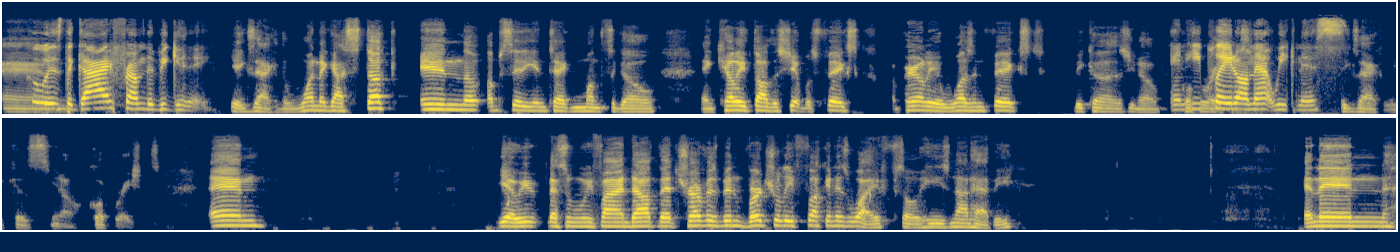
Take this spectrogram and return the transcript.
and who is the guy from the beginning. Yeah, exactly, the one that got stuck in the Obsidian Tech months ago, and Kelly thought the shit was fixed. Apparently, it wasn't fixed because you know, and he played on that weakness exactly because you know corporations, and yeah, we that's when we find out that Trevor's been virtually fucking his wife, so he's not happy. And then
